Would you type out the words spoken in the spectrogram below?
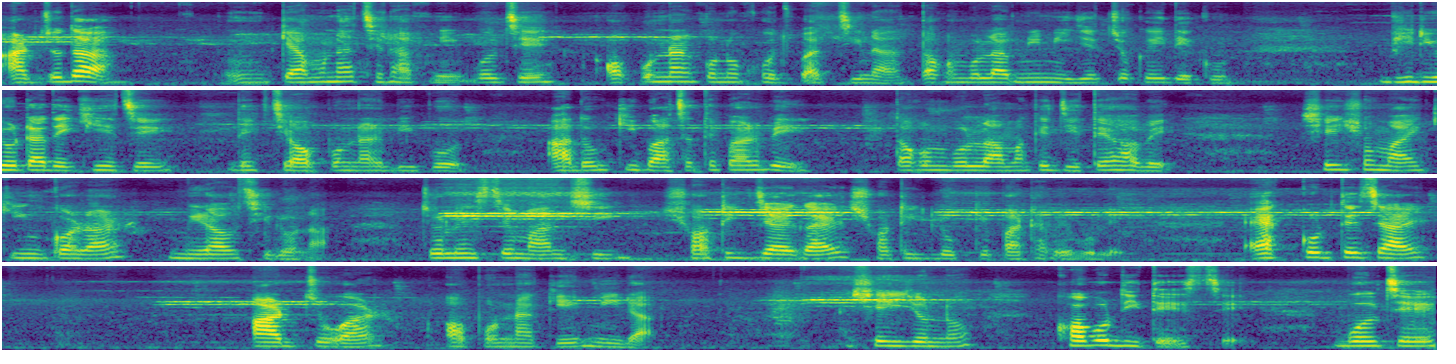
আর্যদা কেমন আছেন আপনি? বলছে, অপর্ণার কোনো খোঁজ পাচ্ছি না। তখন বলল, আপনি নিজের চোখেই দেখুন। ভিডিওটা দেখিয়েছে, দেখছে অপর্ণার বিপদ। আদৌ কি বাঁচাতে পারবে? তখন বলল, আমাকে যেতে হবে। সেই সময় কিং করার মীরাও ছিল না। চলে এসছে মানসি, সঠিক জায়গায় সঠিক লোককে পাঠাবে বলে। এক করতে চায় আর্য আর অপর্ণাকে মীরা। সেই জন্য খবর দিতে এসছে। বলছে,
